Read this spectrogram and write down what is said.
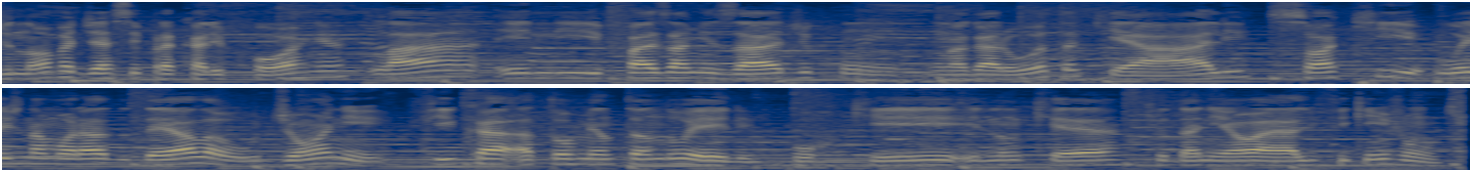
de Nova Jersey pra Califórnia. Lá ele faz amizade com uma garota, que é a Ali, só que o ex-namorado dela, o Johnny, fica atormentando ele, porque ele não quer que o Daniel e a Ali fiquem juntos.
